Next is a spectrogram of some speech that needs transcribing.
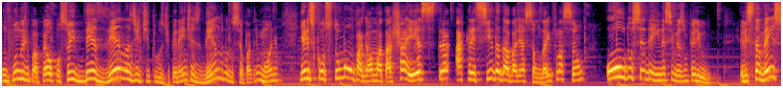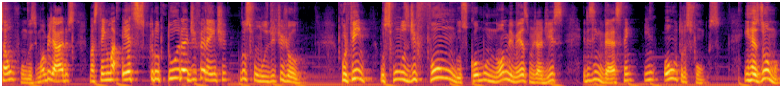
um fundo de papel possui dezenas de títulos diferentes dentro do seu patrimônio e eles costumam pagar uma taxa extra acrescida da variação da inflação ou do CDI nesse mesmo período. Eles também são fundos imobiliários, mas têm uma estrutura diferente dos fundos de tijolo. Por fim, os fundos de fundos, como o nome mesmo já diz, eles investem em outros fundos. Em resumo,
